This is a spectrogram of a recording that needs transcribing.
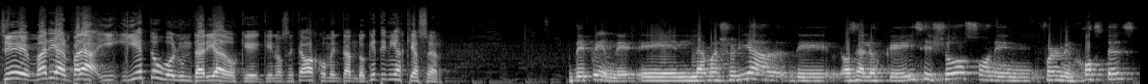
che, Marian, pará, y, estos voluntariados que, nos estabas comentando, ¿qué tenías que hacer? Depende. la mayoría de. O sea, los que hice yo son en, fueron en hostels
